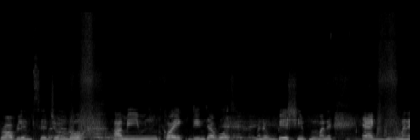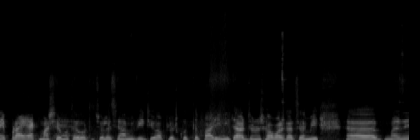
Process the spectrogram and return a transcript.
প্রবলেমসের জন্য আমি কয়েকদিন যাবৎ মানে বেশি মানে এক মানে প্রায় এক মাসের মতো হতে চলেছে, আমি ভিডিও আপলোড করতে পারিনি, তার জন্য সবার কাছে আমি মানে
